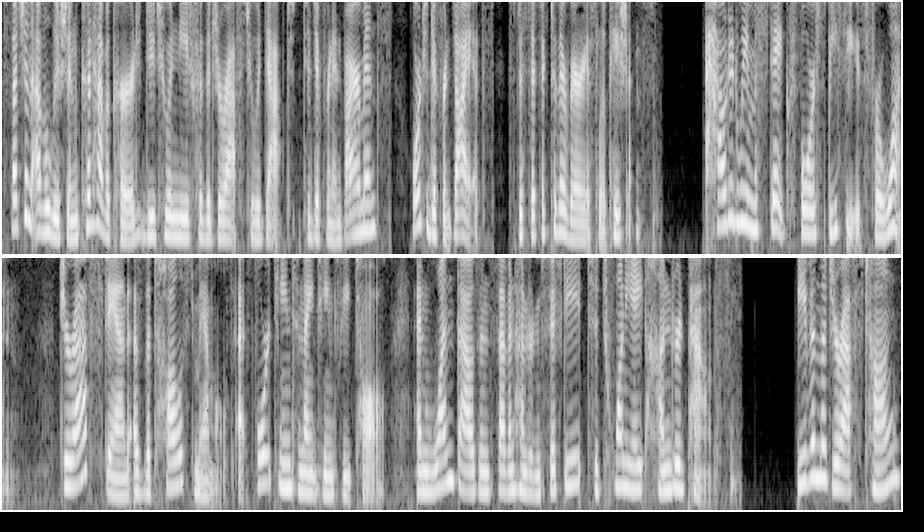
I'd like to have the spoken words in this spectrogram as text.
Such an evolution could have occurred due to a need for the giraffes to adapt to different environments or to different diets specific to their various locations. How did we mistake four species for one? Giraffes stand as the tallest mammals at 14 to 19 feet tall and 1,750 to 2,800 pounds. Even the giraffe's tongue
